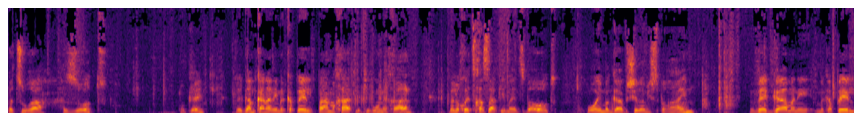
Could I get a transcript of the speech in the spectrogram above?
בצורה הזאת, אוקיי? וגם כאן אני מקפל פעם אחת לכיוון אחד ולוחץ חזק עם האצבעות או עם הגב של המספריים וגם אני מקפל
